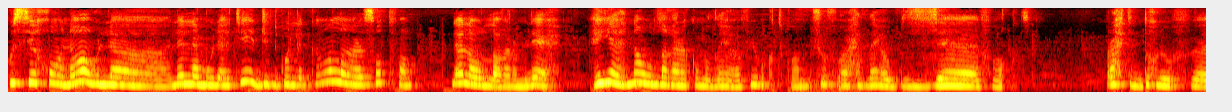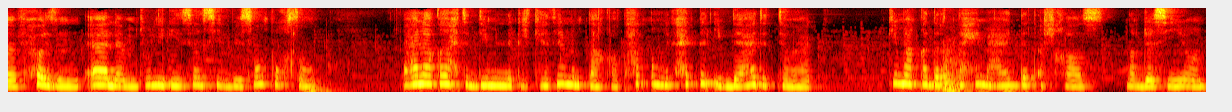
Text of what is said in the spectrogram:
والسخونه ولا لالا مولاتي تجي تقول لك والله غير صدفة. لا لا والله غير مليح. هي هنا والله غير راكم تضيعوا في وقتكم. شوفوا راح تضيعوا بزاف وقت. راح تدخلوا في حزن آلم تولي إنسان سلبي 100% علاقة راح تدي منك الكثير من الطاقة تحطم لك حتى الإبداعات التوعك كما قدر تطيحي مع عدة أشخاص نرجسيون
